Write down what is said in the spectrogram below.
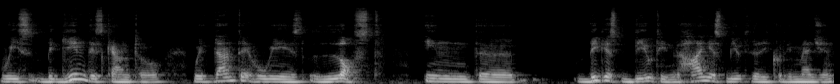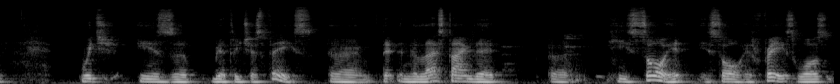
we begin this canto with Dante who is lost in the biggest beauty, in the highest beauty that he could imagine, which is uh, Beatrice's face. Uh, and the last time that uh, he saw it, he saw her face was,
